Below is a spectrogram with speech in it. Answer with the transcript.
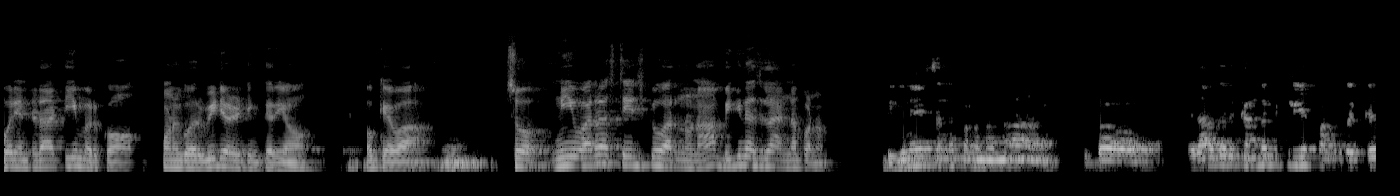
ஓரியன்டா டீம் இருக்கும். உனக்கு ஒரு வீடியோ எடிட்டிங் தெரியும். ஓகேவா. ஸோ நீ வர்ற ஸ்டேஜ்க்கு வரணும்னா பிகினர்ஸ்லாம் என்ன பண்ணணும்? பிகினர்ஸ் என்ன பண்ணணும்னா இப்போ ஏதாவது ஒரு கண்டென்ட் கிரியேட் பண்றதுக்கு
